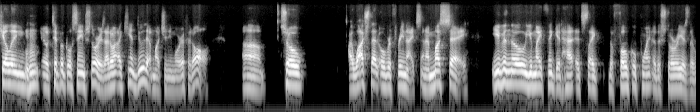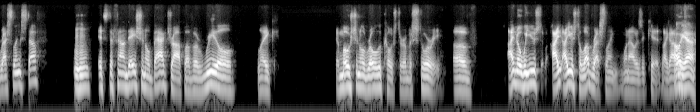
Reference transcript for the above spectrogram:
killing, mm-hmm. you know, typical same stories. I don't, I can't do that much anymore, if at all. Um, so I watched that over three nights, and I must say, even though you might think it ha- it's like the focal point of the story is the wrestling stuff, mm-hmm. it's the foundational backdrop of a real, like, emotional roller coaster of a story of I know we used to, I, I used to love wrestling when I was a kid. Like I Oh was, yeah.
